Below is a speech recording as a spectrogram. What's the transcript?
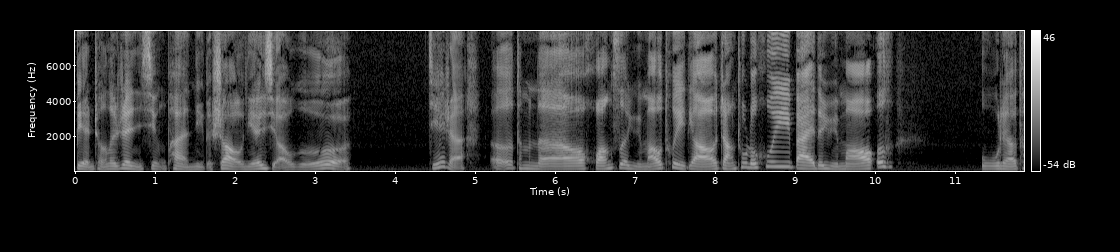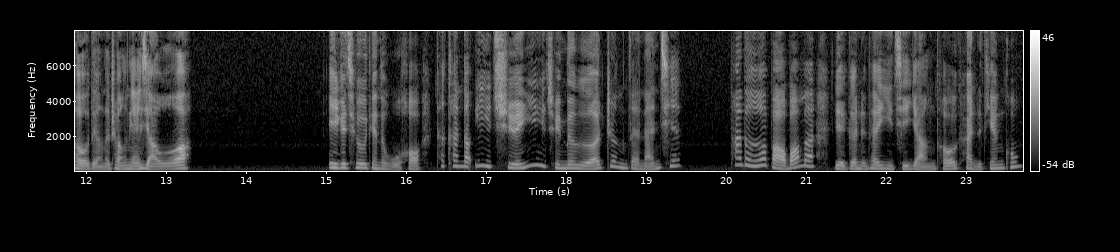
变成了任性叛逆的少年小鹅。接着，呃，它们的黄色羽毛褪掉，长出了灰白的羽毛。呃，无聊透顶的成年小鹅。一个秋天的午后，他看到一群一群的鹅正在南迁，他的鹅宝宝们也跟着他一起仰头看着天空。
